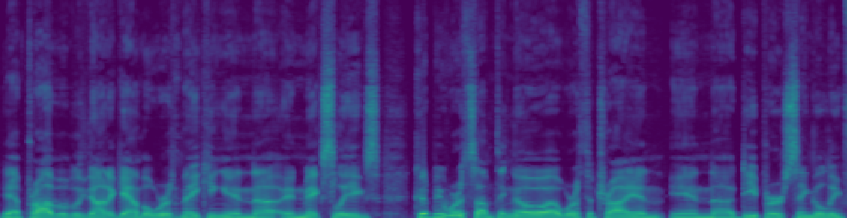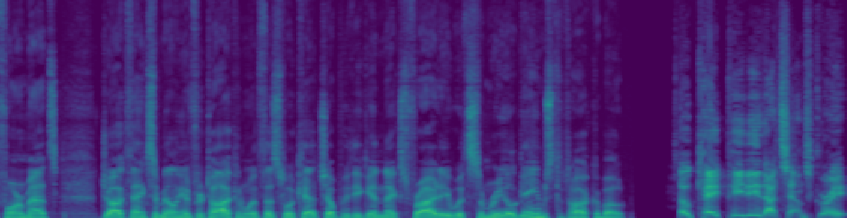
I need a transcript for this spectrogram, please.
Yeah, probably not a gamble worth making in uh, in mixed leagues. Could be worth something though, uh, worth a try in in uh, deeper single league formats. Jock, thanks a million for talking with us. We'll catch up with you again next Friday with some real games to talk about. Okay, PD, that sounds great.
